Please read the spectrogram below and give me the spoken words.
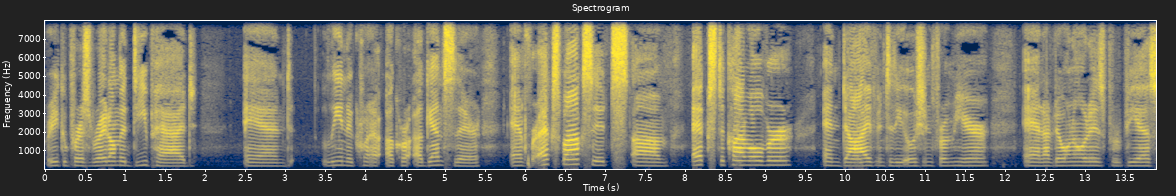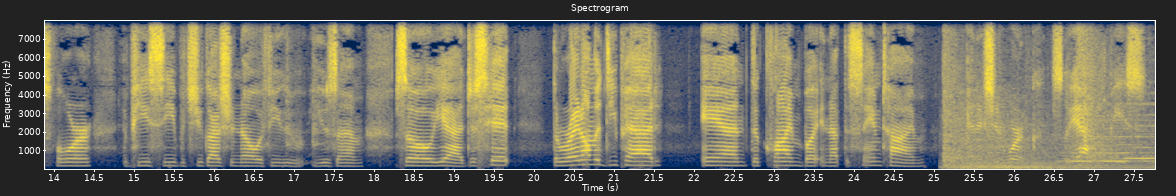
where you can press right on the D-pad and lean against there. And for Xbox, it's um, X to climb over and dive into the ocean from here. And I don't know what it is for PS4 and PC, but you guys should know if you use them. So yeah, just hit the right on the D-pad and the climb button at the same time, and it should work. So yeah, peace.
